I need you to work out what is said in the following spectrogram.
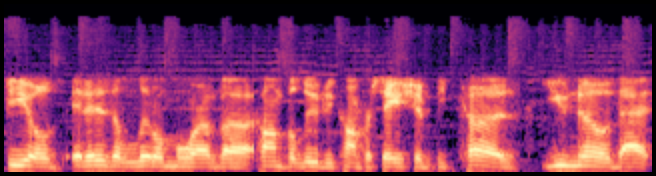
Fields, it is a little more of a convoluted conversation because you know that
